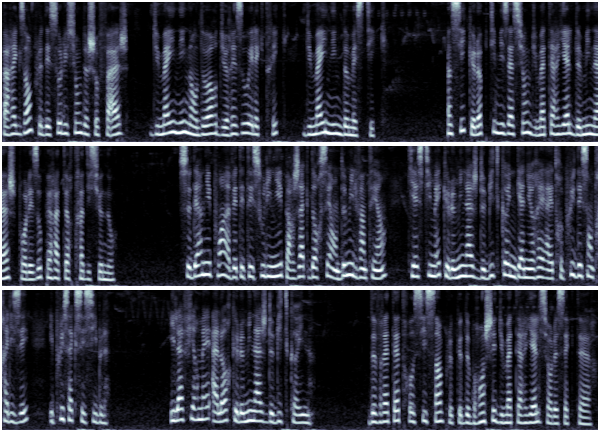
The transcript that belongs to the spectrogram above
par exemple des solutions de chauffage, du mining en dehors du réseau électrique, du mining domestique, ainsi que l'optimisation du matériel de minage pour les opérateurs traditionnels. Ce dernier point avait été souligné par Jacques Dorsey en 2021, qui estimait que le minage de Bitcoin gagnerait à être plus décentralisé et plus accessible. Il affirmait alors que le minage de Bitcoin devrait être aussi simple que de brancher du matériel sur le secteur.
